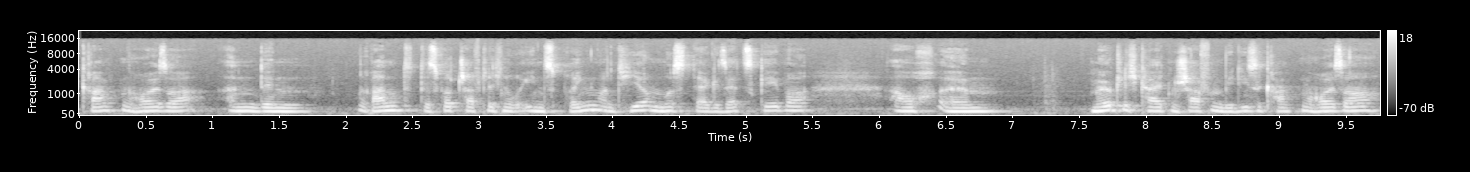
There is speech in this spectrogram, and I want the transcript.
Krankenhäuser an den Rand des wirtschaftlichen Ruins bringen. Und hier muss der Gesetzgeber auch ähm, Möglichkeiten schaffen, wie diese Krankenhäuser,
